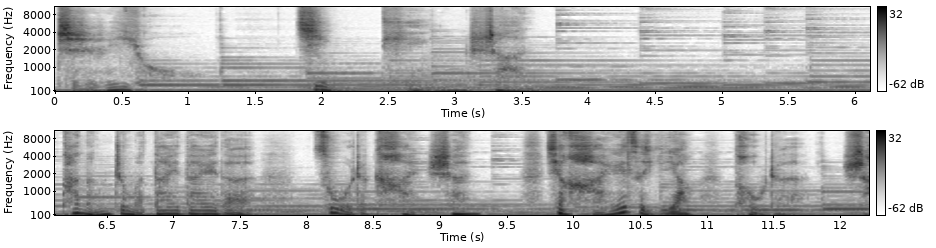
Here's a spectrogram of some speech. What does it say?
只有敬亭山。他能这么呆呆的坐着看山，像孩子一样透着傻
